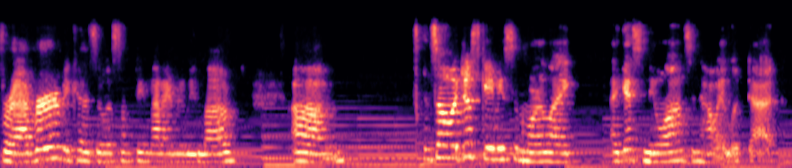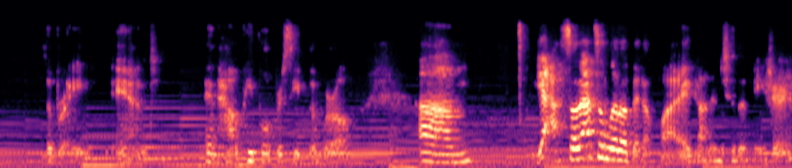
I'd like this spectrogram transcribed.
forever because it was something that I really loved. Um, and so it just gave me some more like I guess nuance in how I looked at the brain and and how people perceive the world. Um, yeah, so that's a little bit of why I got into the major.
